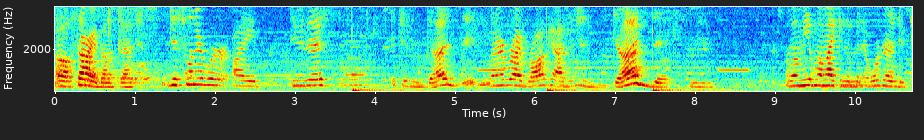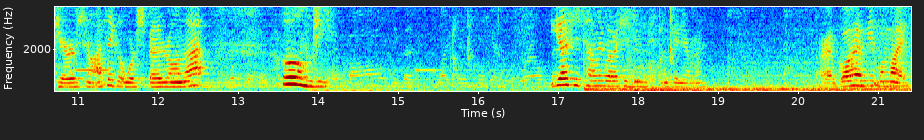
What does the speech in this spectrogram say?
Oh, sorry about that. Just whenever I do this, it just does. It, whenever I broadcast, it just does this, man. I'm gonna mute my mic in a minute. We're gonna do terrorist hunt. I think it works better on that. Oh, OMG. You guys should tell me what I should do. Okay, never mind. Alright, go ahead and mute my mic.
